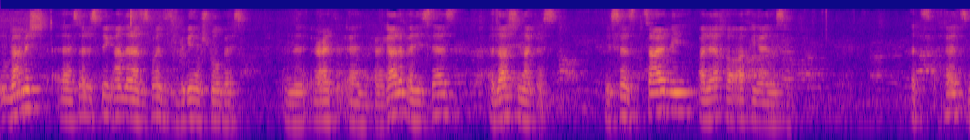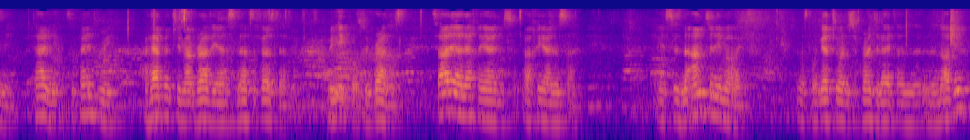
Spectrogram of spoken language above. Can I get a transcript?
Mamish, uh, so to speak, underlines this point. It's the beginning of Shmuel Beis in the right in Paragalib, and he says a lashon like this. He says, "Tzarli alecha achi Yonasan." It hurts me, tiny. It's a pain for me. What happened to my brother Yonasan? That's the first level. We equals, we brothers. Tzarli alecha achi Yonasan. He says, "Na'amtani ma'oit." We'll get to what it's referring to later in the, in the Navi.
